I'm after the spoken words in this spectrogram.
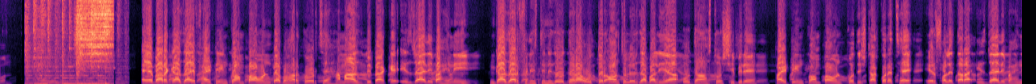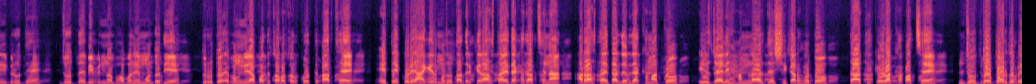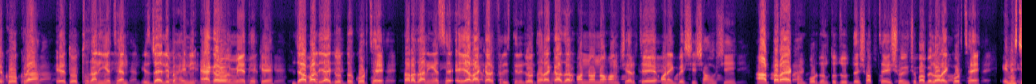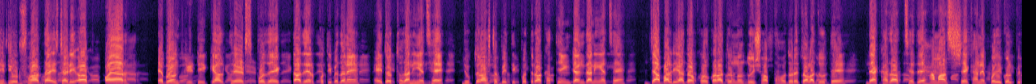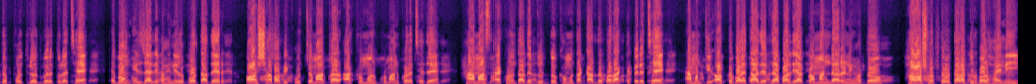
এবার গাজায় ফাইটিং কম্পাউন্ড ব্যবহার করছে হামাস বিপাকে ইসরায়েলি বাহিনী। গাজার ফিলিস্তিনি যোদ্ধারা উত্তর অঞ্চলের জাবালিয়া উদ্ধাহস্ত শিবিরে ফাইটিং কম্পাউন্ড প্রতিষ্ঠা করেছে। এর ফলে তারা ইসরায়েলি বাহিনীর বিরুদ্ধে যুদ্ধে বিভিন্ন ভবনের মধ্য দিয়ে দ্রুত এবং নিরাপদে চলাচল করতে পারছে। এতে করে আগের মতো তাদেরকে রাস্তায় দেখা যাচ্ছে না। আর রাস্তায় তাদের দেখা মাত্র ইসরায়েলি হামলার যে শিকার হতো, তা থেকেও রক্ষা পাচ্ছে। যুদ্ধ পর্যবেক্ষকরা এ তথ্য জানিয়েছেন। ইসরায়েলি বাহিনী এগারো মে থেকে জাবালিয়ায় যুদ্ধ করছে। তারা জানিয়েছে, এই এলাকার ফিলিস্তিনি যোদ্ধারা গাজার অন্যান্য অংশের চেয়ে অনেক বেশি সাহসী, আর তারা এখন পর্যন্ত যুদ্ধে সবচেয়ে সহিংসভাবে লড়াই করছে। Institute for the Study of War এবং ক্রিটিক্যাল থ্রেডস প্রজেক্ট তাদের প্রতিবেদনে এই তথ্য জানিয়েছে। যুক্তরাষ্ট্র ভিত্তিক প্রতিরক্ষা থিঙ্ক ট্যাঙ্ক জানিয়েছে জাবালিয়া দখল করার জন্য দুই সপ্তাহ ধরে চলা যুদ্ধে দেখা যাচ্ছে যে হামাস সেখানে পরিকল্পিত প্রতিরোধ গড়ে তুলেছে এবং ইসরায়েলি বাহিনীর উপর তাদের অস্বাভাবিক উচ্চমাত্রার আক্রমণ প্রমাণ করেছে যে হামাস এখনও তাদের যুদ্ধ ক্ষমতা কার্যকর রাখতে পেরেছে। এমনকি অক্টোবরে তাদের জাবালিয়া কমান্ডার নিহত হওয়া সত্ত্বেও তারা দুর্বল হয়নি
